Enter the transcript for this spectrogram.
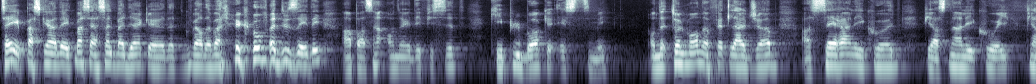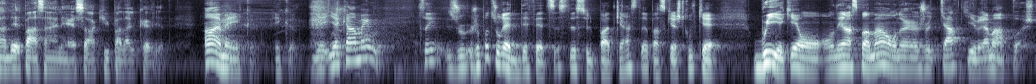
sais, parce qu'honnêtement, c'est la seule manière que notre gouvernement Legault va nous aider. En passant, on a un déficit qui est plus bas que estimé. On tout le monde a fait la job en se serrant les coudes, puis en se tenant les couilles, puis en dépensant à la SAQ pendant le COVID. Ah, mais écoute, écoute. Il y, a- quand même. Tu sais, je ne veux pas toujours être défaitiste sur le podcast parce que je trouve que, oui, OK, on, est en ce moment, on a un jeu de cartes qui est vraiment poche.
